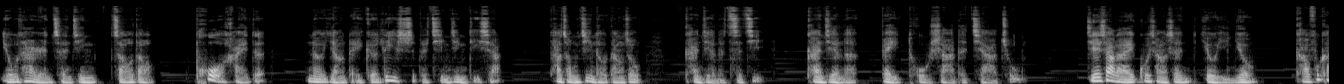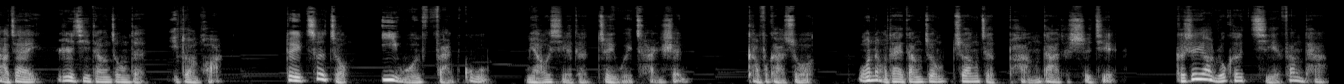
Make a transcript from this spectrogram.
犹太人曾经遭到迫害的那样的一个历史的情境底下，他从镜头当中看见了自己，看见了被屠杀的家族。接下来，郭强生又引用卡夫卡在日记当中的一段话，对这种译文反顾描写的最为传神。卡夫卡说：“我脑袋当中装着庞大的世界。”可是要如何解放它，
